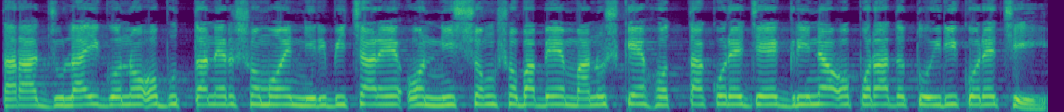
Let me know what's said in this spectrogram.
তারা জুলাই গণ অভ্যুত্থানের সময় নির্বিচারে ও নৃশংসভাবে মানুষকে হত্যা করে যে ঘৃণা অপরাধ তৈরি করেছে,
